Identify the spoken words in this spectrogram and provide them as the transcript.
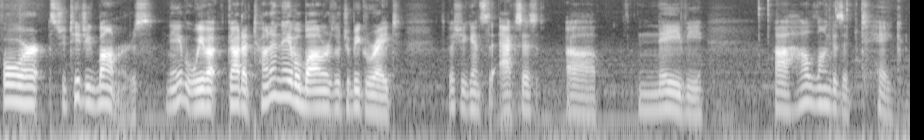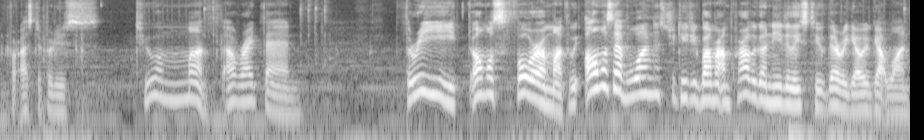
For strategic bombers. Naval. We've got a ton of naval bombers, which would be great. Especially against the Axis uh, Navy. Uh, how long does it take for us to produce? Two a month. Alright then three, almost four a month. We almost have one strategic bomber. I'm probably going to need at least two. There we go. We've got one.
